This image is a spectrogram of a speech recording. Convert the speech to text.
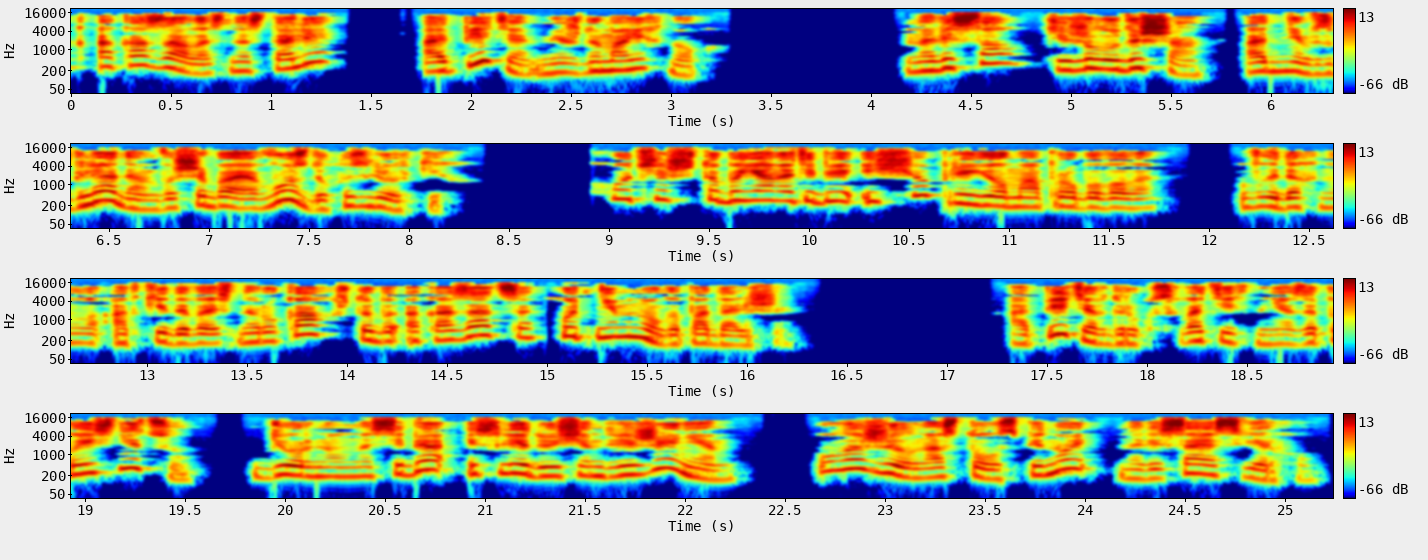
как оказалась на столе, а Петя между моих ног. Нависал, тяжело дыша, одним взглядом вышибая воздух из легких. «Хочешь, чтобы я на тебе еще приемы опробовала?» Выдохнула, откидываясь на руках, чтобы оказаться хоть немного подальше. А Петя вдруг, схватив меня за поясницу, дернул на себя и следующим движением уложил на стол спиной, нависая сверху.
